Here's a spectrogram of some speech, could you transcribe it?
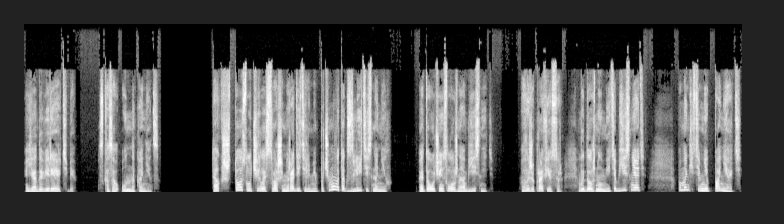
«Я доверяю тебе», — сказал он наконец. «Так что случилось с вашими родителями? Почему вы так злитесь на них? Это очень сложно объяснить. Вы же профессор, вы должны уметь объяснять. Помогите мне понять».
